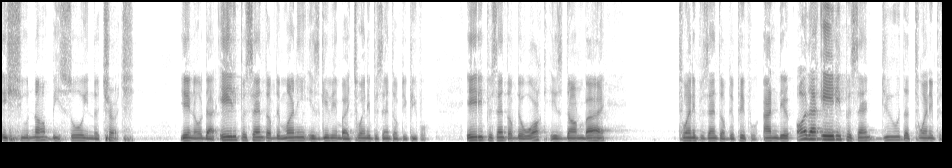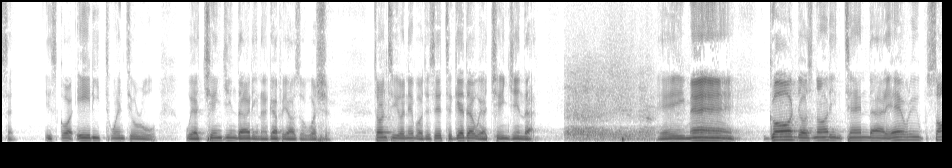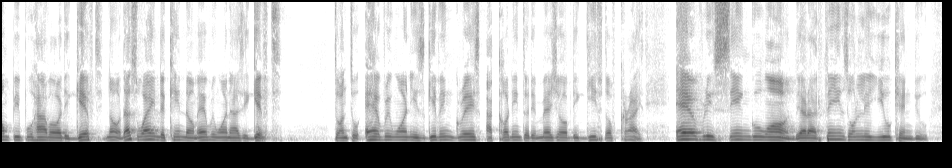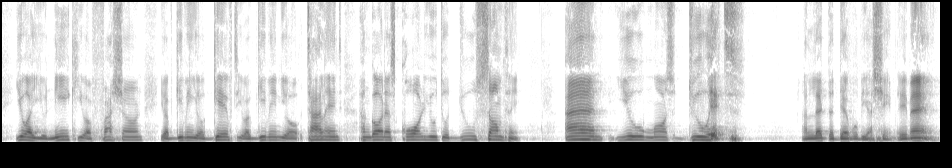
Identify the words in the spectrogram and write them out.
It should not be so in the church. You know, that 80% of the money is given by 20% of the people. 80% of the work is done by 20% of the people. And the other 80% do the 20%. It's called 80 20 rule. We are changing that in Agape House of Worship. Turn to your neighbor to say, Together we are changing that. Amen. God does not intend that every some people have all the gift. No, that's why in the kingdom everyone has a gift. To unto everyone is giving grace according to the measure of the gift of Christ. Every single one. There are things only you can do. You are unique. You are fashioned. You have given your gift. You have given your talent. And God has called you to do something. And you must do it. And let the devil be ashamed. Amen.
